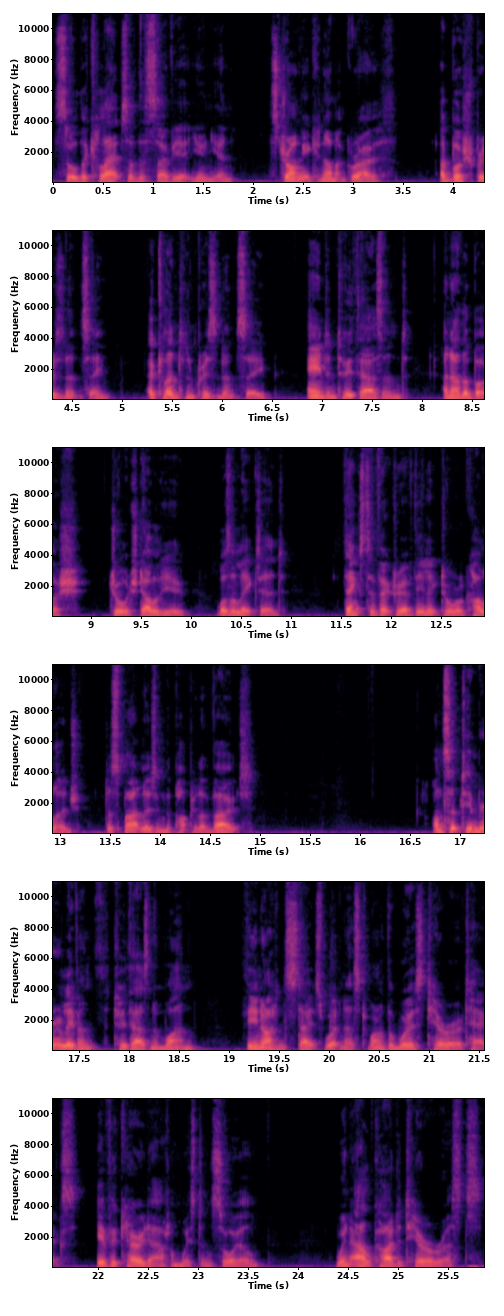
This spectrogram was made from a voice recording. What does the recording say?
saw the collapse of the Soviet Union, strong economic growth, a Bush presidency, a Clinton presidency, and in 2000, another Bush, George W., was elected, thanks to victory of the Electoral College despite losing the popular vote. On September 11, 2001, the United States witnessed one of the worst terror attacks ever carried out on Western soil, when Al Qaeda terrorists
